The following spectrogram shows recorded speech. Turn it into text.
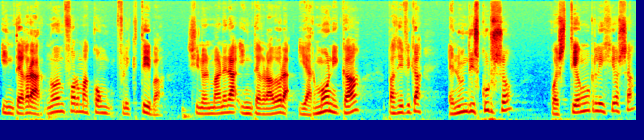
integrar, no en forma conflictiva, sino en manera integradora y armónica, pacífica, en un discurso, cuestión religiosa,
